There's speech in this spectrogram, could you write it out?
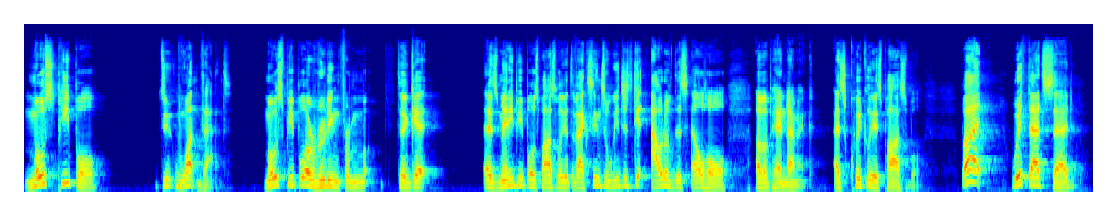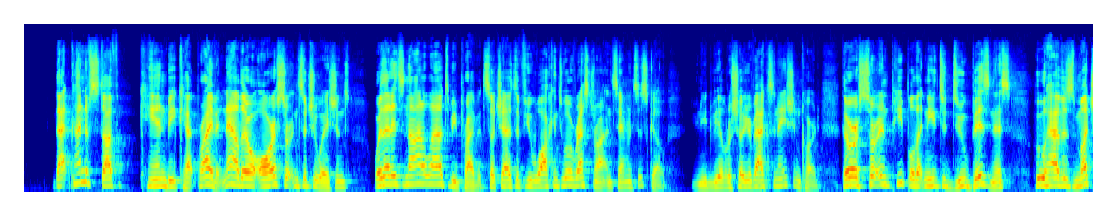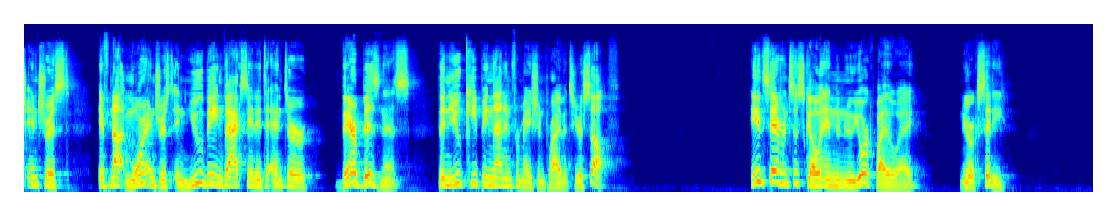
Most people do want that. Most people are rooting for to get as many people as possible get the vaccine so we just get out of this hellhole of a pandemic as quickly as possible. But with that said, that kind of stuff can be kept private. Now, there are certain situations where that is not allowed to be private, such as if you walk into a restaurant in San Francisco, you need to be able to show your vaccination card. There are certain people that need to do business who have as much interest, if not more interest, in you being vaccinated to enter their business than you keeping that information private to yourself. In San Francisco and in New York, by the way, New York City,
